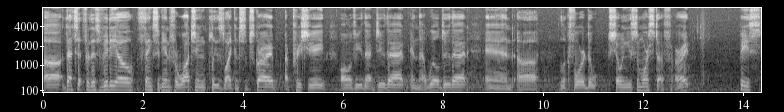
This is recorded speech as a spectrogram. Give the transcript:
Uh, that's it for this video. Thanks again for watching. Please like and subscribe. I appreciate all of you that do that and that will do that. And uh, look forward to showing you some more stuff. All right. Peace.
